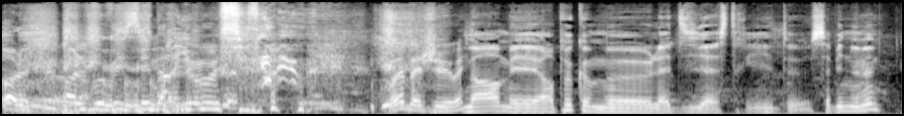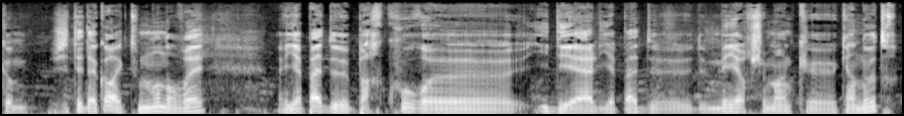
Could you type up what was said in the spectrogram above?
Oh le, oh, le mauvais scénario. ouais, bah je. Ouais. Non, mais un peu comme euh, l'a dit Astrid, euh, Sabine, mais même comme j'étais d'accord avec tout le monde en vrai, il n'y a pas de parcours euh, idéal, il n'y a pas de, de meilleur chemin qu'un autre.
